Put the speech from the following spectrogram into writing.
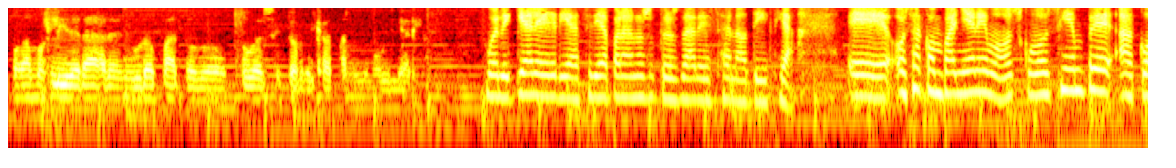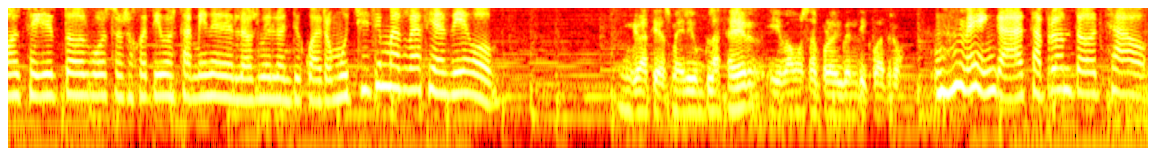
podamos liderar en Europa todo, todo el sector del crowdfunding inmobiliario. Bueno, y qué alegría sería para nosotros dar esa noticia. Eh, os acompañaremos, como siempre, a conseguir todos vuestros objetivos también en el 2024. Muchísimas gracias, Diego. Gracias, Meli, un placer y vamos a por el 24. Venga, hasta pronto, chao.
